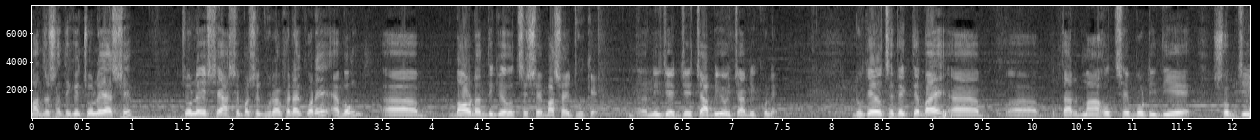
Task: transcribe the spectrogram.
মাদ্রাসা থেকে চলে আসে। চলে এসে আশেপাশে ঘোরাফেরা করে এবং বারোটার দিকে হচ্ছে সে বাসায় ঢুকে। নিজের যে চাবি, ওই চাবি খুলে। ঢুকে হচ্ছে দেখতে পায় তার মা হচ্ছে বটি দিয়ে সবজি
